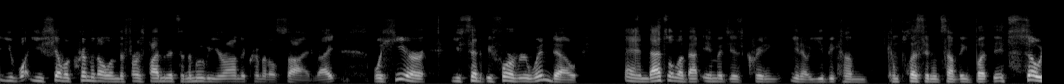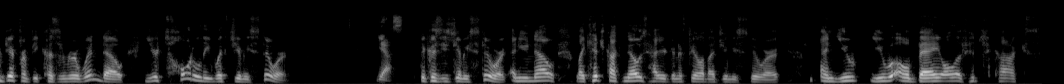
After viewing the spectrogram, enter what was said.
you what you show a criminal in the first five minutes of the movie, you're on the criminal side, right? Well, here you said before Rear Window, and that's all about images creating. You know, you become complicit in something, but it's so different because in Rear Window, you're totally with Jimmy Stewart. Yes, because he's Jimmy Stewart, and you know, like Hitchcock knows how you're going to feel about Jimmy Stewart, and you you obey all of Hitchcock's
